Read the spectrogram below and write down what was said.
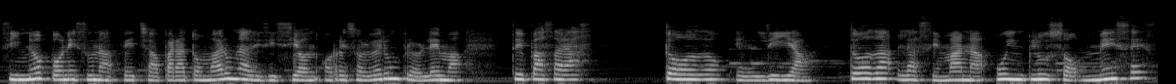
Si no pones una fecha para tomar una decisión o resolver un problema, te pasarás todo el día, toda la semana o incluso meses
